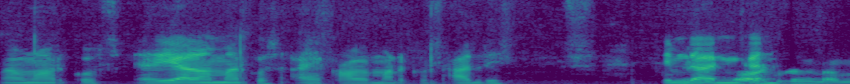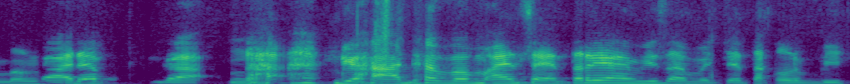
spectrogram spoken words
Marcus eh ya Marcus eh kalau Marcus Adris tim dan kan nggak ada nggak nggak nggak ada pemain center yang bisa mencetak lebih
